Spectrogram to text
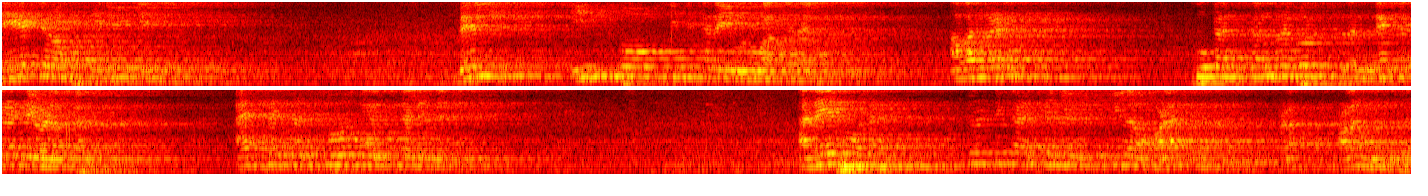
nature of education well inform சிட்டிசனை உருவாக்குதல் அவர்கள் who can contribute to the national development, address the social challenges. அதே போல கிரிட்டிக்கல் திங்கிங் ஸ்கில்லை வளர்க்கிறது வளர்கிறது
